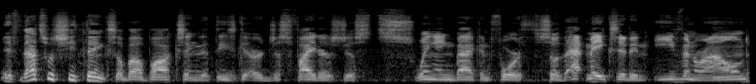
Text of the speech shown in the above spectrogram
If that's what she thinks about boxing, that these are just fighters just swinging back and forth, so that makes it an even round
